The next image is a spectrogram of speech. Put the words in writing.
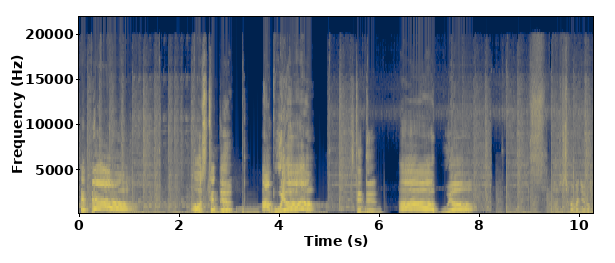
덤벼! 어 스탠드. 아 뭐야? 스탠드. 아 뭐야? 아 저, 잠깐만요 여러분.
